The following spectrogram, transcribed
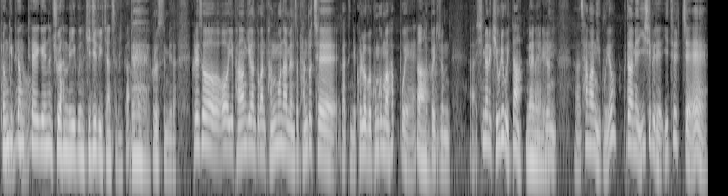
경기 평택에는 주한미군 기지도 있지 않습니까? 네, 그렇습니다. 그래서 어, 이 방한 기간 동안 방문하면서 반도체 같은 글로벌 공급망 확보에 아. 각별히 좀 아, 심혈을 기울이고 있다. 네네네. 이런 어, 상황이고요. 그 다음에 20일에 이틀째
